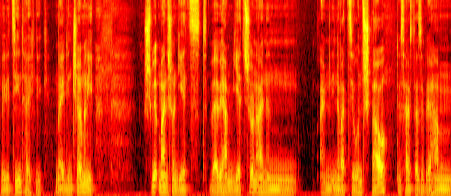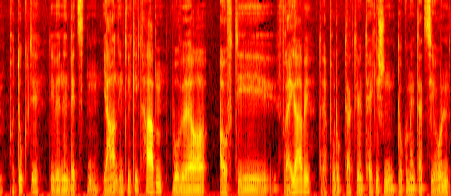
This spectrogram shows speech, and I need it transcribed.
Medizintechnik, Made in Germany, spürt man schon jetzt, weil wir haben jetzt schon einen, einen Innovationsstau. Das heißt also, wir haben Produkte, die wir in den letzten Jahren entwickelt haben, wo wir auf die Freigabe der Produktakte und technischen Dokumentation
